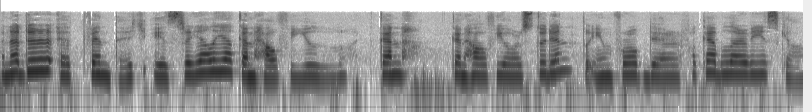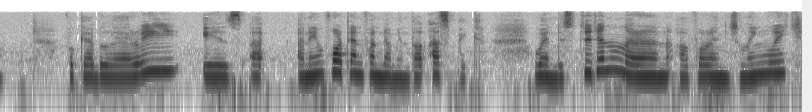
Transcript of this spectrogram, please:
Another advantage is Realia can help you can can help your student to improve their vocabulary skill. Vocabulary is a, an important fundamental aspect. When the student learn a foreign language,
